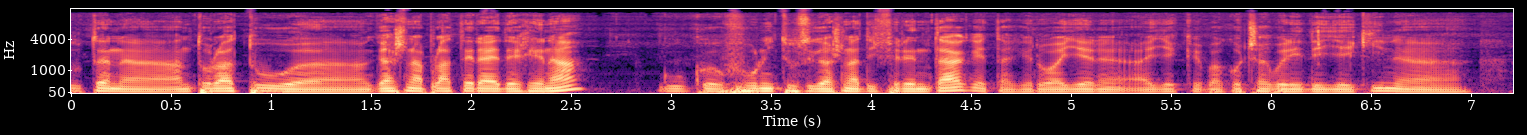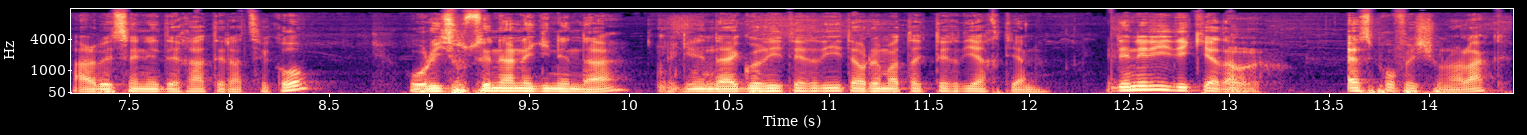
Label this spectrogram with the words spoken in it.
duten antolatu uh, gazna platera edegena, guk furnituz gazna diferentak eta gero haien haiek bakotsak beri deiekin uh, albezen edera Hori zuzenean eginen da, eginen da egoerit erdi eta horren batak erdi artean. Deneri dekia da, ez profesionalak.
